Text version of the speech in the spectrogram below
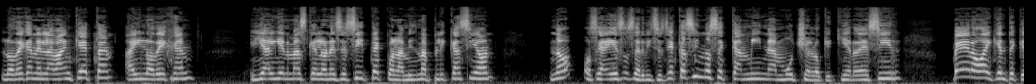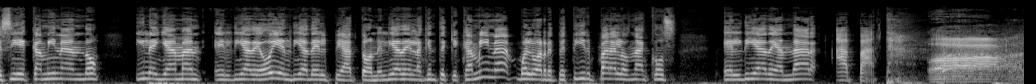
lo dejan en la banqueta, ahí lo dejan, y alguien más que lo necesite con la misma aplicación, ¿no? O sea, hay esos servicios. Ya casi no se camina mucho en lo que quiero decir, pero hay gente que sigue caminando y le llaman el día de hoy el día del peatón, el día de la gente que camina, vuelvo a repetir, para los nacos, el día de andar a pata. Ah,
